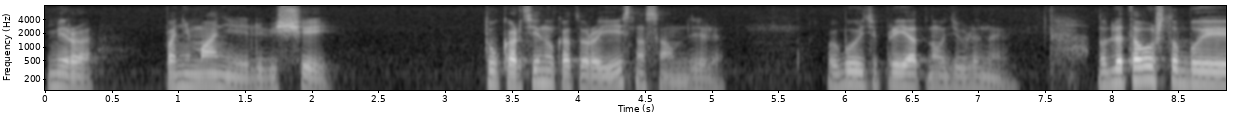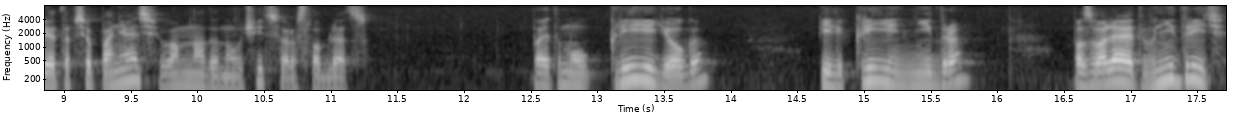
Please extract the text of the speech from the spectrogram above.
мира понимания или вещей, ту картину, которая есть на самом деле, вы будете приятно удивлены. Но для того, чтобы это все понять, вам надо научиться расслабляться. Поэтому крия-йога или крия-нидра позволяет внедрить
